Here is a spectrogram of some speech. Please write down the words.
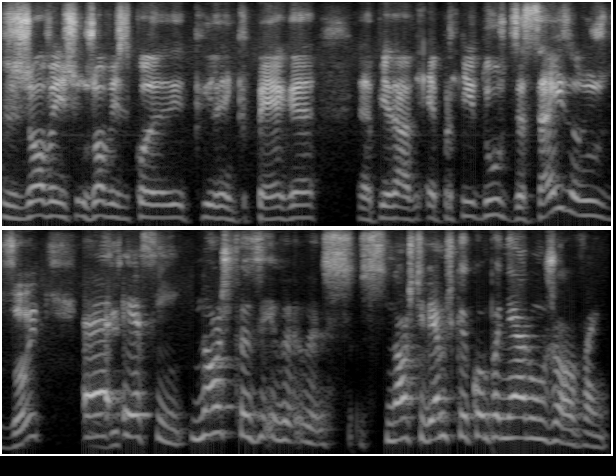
Os jovens, os jovens que, em que pega a piedade, é a partir dos 16 ou dos 18? Uh, é assim, nós fazemos, se nós tivermos que acompanhar um jovem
